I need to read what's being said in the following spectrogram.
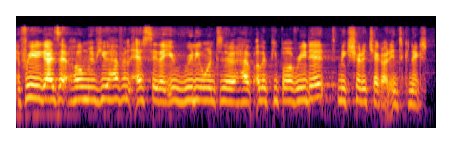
And for you guys at home, if you have an essay that you really want to have other people read it, make sure to check out Interconnection.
